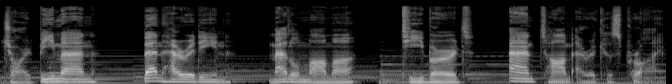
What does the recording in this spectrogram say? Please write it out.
Chart B-Man, Ben Harradine, Metal Mama, T-Bird, and Tom Ericus Prime.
